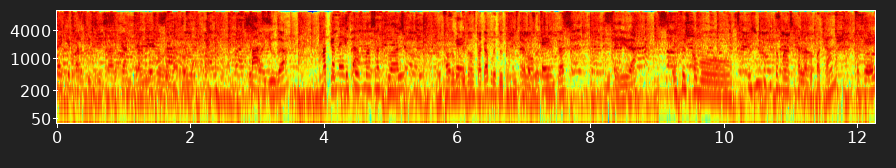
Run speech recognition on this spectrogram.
Hay que participar cantando sobre la rola. ¿Eso ayuda? Esto es más actual. Esto es un poquito más para acá porque tú te fuiste a los Ok. 80s, mi querida. Esto es como... Es un poquito más jalado para acá. Ok.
